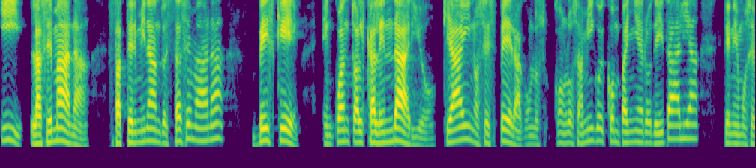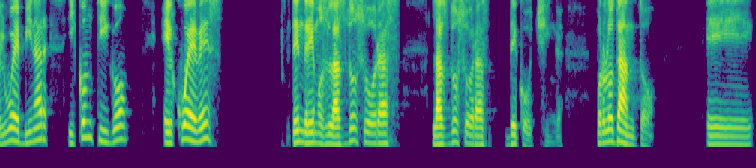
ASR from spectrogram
y la semana está terminando esta semana. Veis que en cuanto al calendario que hay, nos espera con los, con los amigos y compañeros de Italia, tenemos el webinar y contigo el jueves tendremos las dos horas, las dos horas de coaching. Por lo tanto, eh,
